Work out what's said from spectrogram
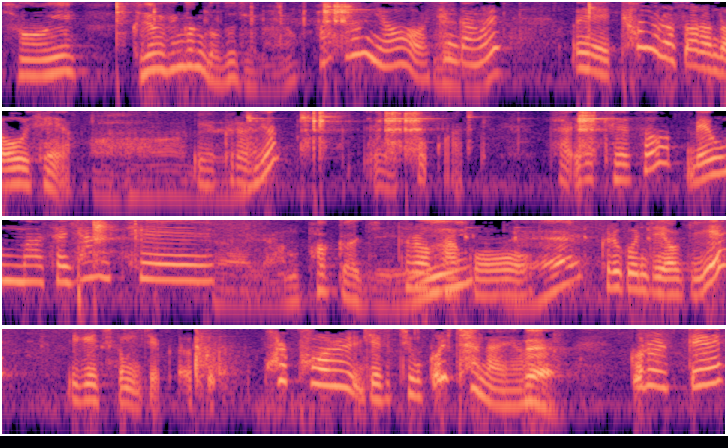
상황이 그냥 생강 넣어도 되나요? 아 그럼요. 생강을 예, 편으로 썰어 넣으세요. 아, 예, 그러면 예, 좋을 것 같아요. 자 이렇게 해서 매운맛의 향채 자, 양파까지 들어가고 네. 그리고 이제 여기에 이게 지금 이제 그 펄펄 이제 지금 끓잖아요. 네. 끓을 때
